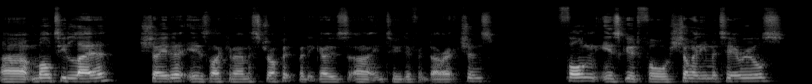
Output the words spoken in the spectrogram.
Uh, multi-layer shader is like an anisotropic, but it goes uh, in two different directions. Phong is good for shiny materials,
